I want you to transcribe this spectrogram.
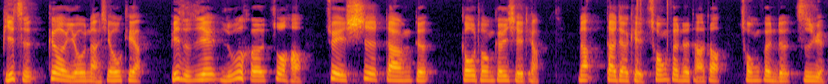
彼此各有哪些 OK 啊。彼此之间如何做好最适当的沟通跟协调，那大家可以充分的达到充分的资源。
